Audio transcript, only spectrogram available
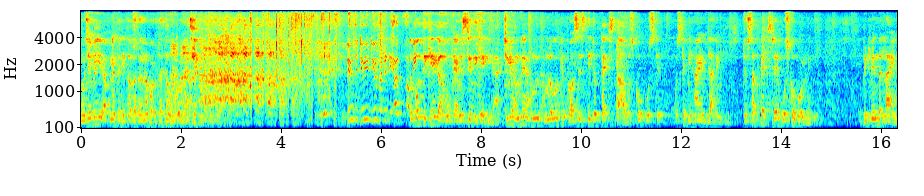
मुझे भी अपने तरीका बदलना पड़ता था उनको मैच तो वो दिखेगा वो केमिस्ट्री दिखेगी। एक्चुअली हमने हम हम लोगों की प्रोसेस थी जो टेक्स्ट था उसको उसके उसके बिहाइंड जाने की जो सब टेक्स्ट है उसको बोलने की। बिटवीन द लाइन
